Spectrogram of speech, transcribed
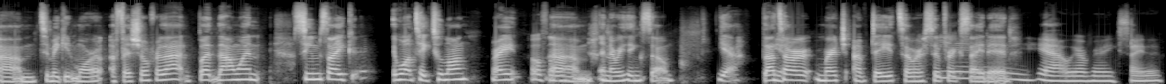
um, to make it more official for that. But that one seems like it won't take too long, right? Um, and everything. So yeah, that's Yeah. our merch update. So we're super excited. Yeah, we are very excited.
